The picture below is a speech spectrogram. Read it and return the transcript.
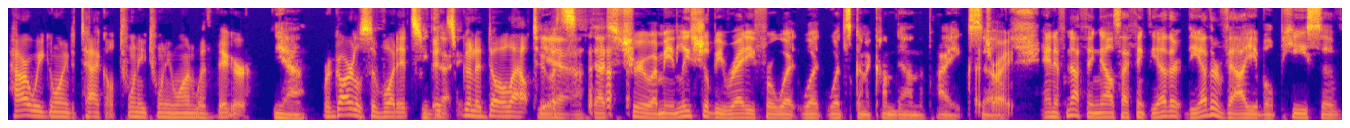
how are we going to tackle 2021 with vigor? Yeah. Regardless of what it's exactly. it's going to dole out to yeah, us. Yeah, that's true. I mean, at least you'll be ready for what what what's going to come down the pike. That's right. And if nothing else, I think the other the other valuable piece of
